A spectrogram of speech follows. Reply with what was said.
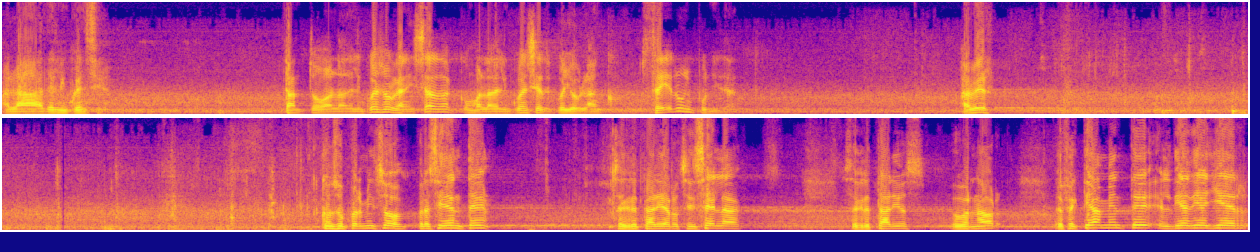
a la delincuencia, tanto a la delincuencia organizada como a la delincuencia de cuello blanco. Cero impunidad. A ver. Con su permiso, presidente, secretaria Rosicela, secretarios, gobernador, efectivamente el día de ayer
